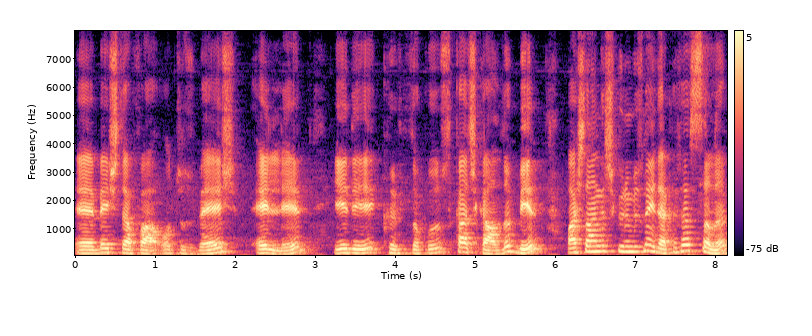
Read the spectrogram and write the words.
E, 5 defa 35, 50, 7, 49 kaç kaldı? 1. Başlangıç günümüz neydi arkadaşlar? Salı.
